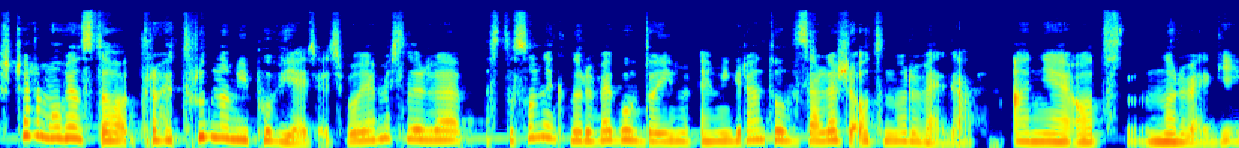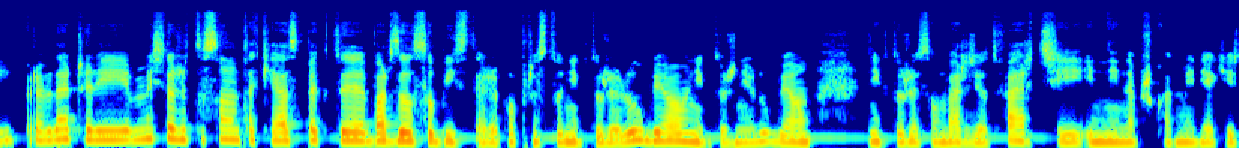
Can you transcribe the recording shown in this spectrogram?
Szczerze mówiąc, to trochę trudno mi powiedzieć, bo ja myślę, że stosunek Norwegów do emigrantów zależy od Norwega, a nie od Norwegii, prawda? Czyli myślę, że to są takie aspekty bardzo osobiste, że po prostu niektórzy lubią, niektórzy nie lubią, niektórzy są bardziej otwarci, inni na przykład mieli jakieś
